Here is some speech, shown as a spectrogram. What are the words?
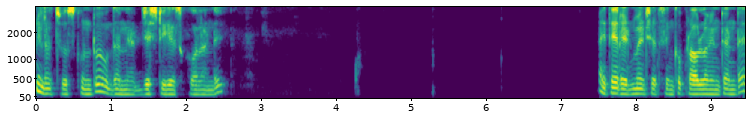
ఇలా చూసుకుంటూ దాన్ని అడ్జస్ట్ చేసుకోవాలండి. అయితే రెడీమేడ్ షర్ట్స్ ఇంకో ప్రాబ్లం ఏంటంటే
